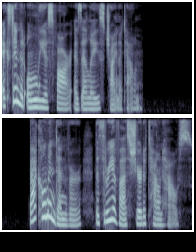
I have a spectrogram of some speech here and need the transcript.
extended only as far as LA's Chinatown. Back home in Denver, the three of us shared a townhouse.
